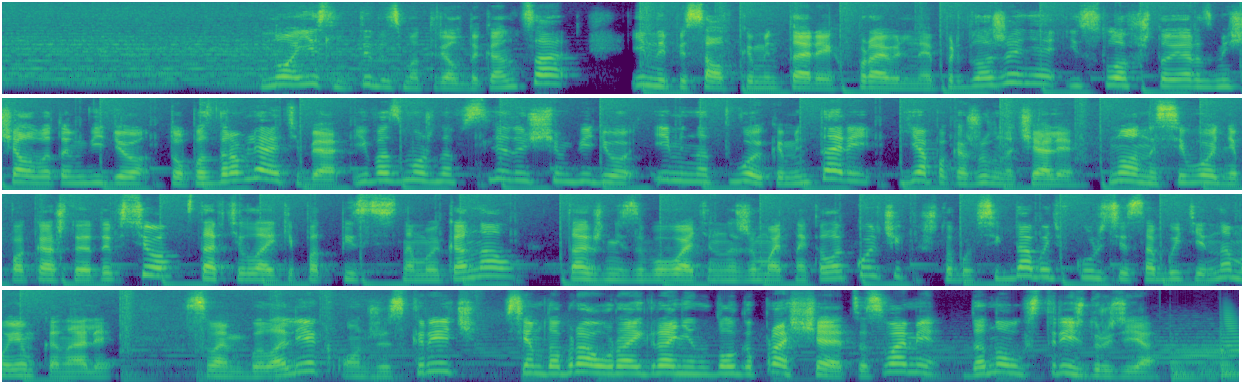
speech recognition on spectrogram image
Ну а если ты досмотрел до конца и написал в комментариях правильное предложение из слов, что я размещал в этом видео, то поздравляю тебя и возможно в следующем видео именно твой комментарий я покажу в начале. Ну а на сегодня пока что это все. Ставьте лайки, подписывайтесь на мой канал. Также не забывайте нажимать на колокольчик, чтобы всегда быть в курсе событий на моем канале. С вами был Олег, он же Scratch. Всем добра, ура, игра ненадолго прощается с вами. До новых встреч, друзья!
